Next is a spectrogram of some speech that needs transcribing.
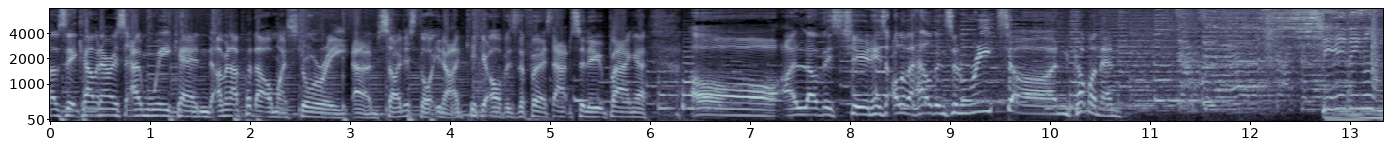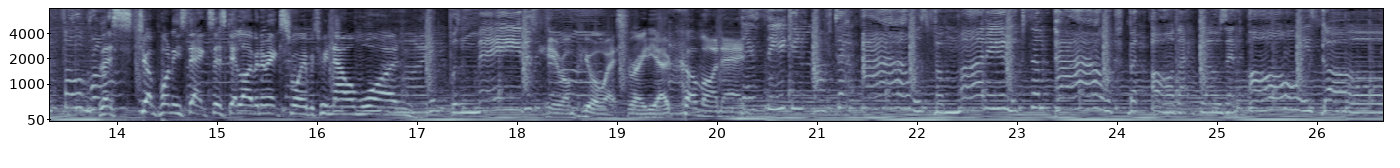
loves it. Calvin Harris and Weeknd. I mean, I put that on my story, um, so I just thought, you know, I'd kick it off as the first absolute banger. Oh, I love this tune. Here's Oliver Heldens and Riton. Come on then. Let's jump on his decks. Let's get live in a mix for you between now and one. Here on Pure West Radio. Come on, Ed. They're seeking after hours for money, looks, and power, but all that glows and always gold.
